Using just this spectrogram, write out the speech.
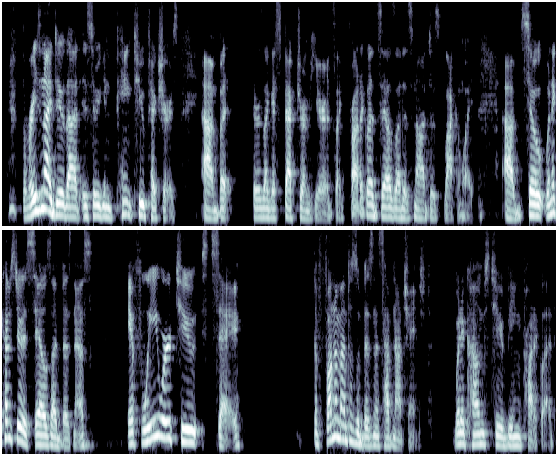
the reason I do that is so you can paint two pictures. Um, but there's like a spectrum here. It's like product led, sales led. It's not just black and white. Um, so when it comes to a sales led business, if we were to say the fundamentals of business have not changed when it comes to being product led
